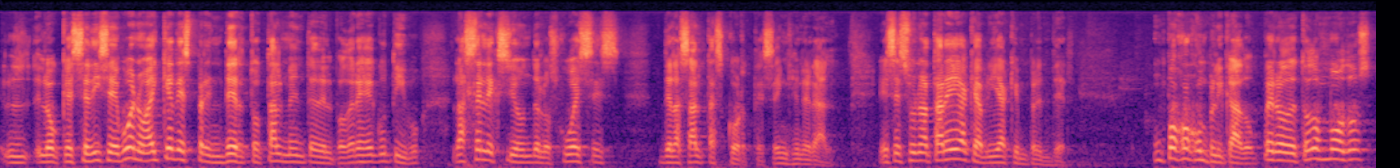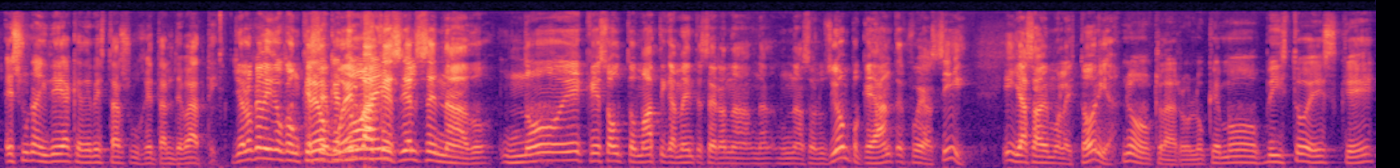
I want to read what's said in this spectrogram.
lo que se dice, bueno, hay que desprender totalmente del Poder Ejecutivo la selección de los jueces de las altas cortes en general. Esa es una tarea que habría que emprender. Un poco complicado, pero de todos modos es una idea que debe estar sujeta al debate. Yo lo que digo con que se vuelva que sea el Senado, no es que eso automáticamente será una, solución, porque antes fue así y ya sabemos la historia. No, claro, lo que hemos visto es que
